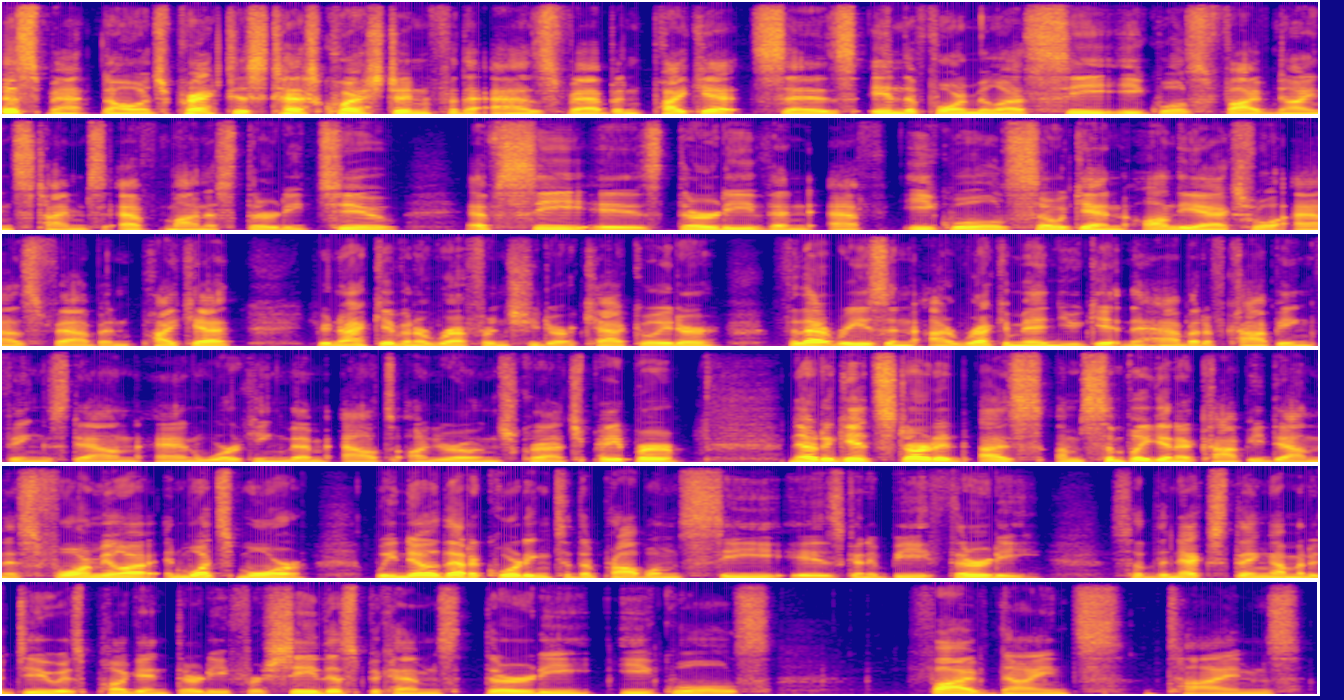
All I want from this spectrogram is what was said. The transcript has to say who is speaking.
Speaker 1: This math knowledge practice test question for the ASVAB and PiCAT says in the formula C equals 5 ninths times F minus 32, FC is 30, then F equals. So again, on the actual ASVAB and PiCAT, you're not given a reference sheet or a calculator. For that reason, I recommend you get in the habit of copying things down and working them out on your own scratch paper. Now to get started, I'm simply going to copy down this formula. And what's more, we know that according to the problem, C is going to be 30. So the next thing I'm going to do is plug in 30 for C. This becomes 30 equals 5 ninths times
